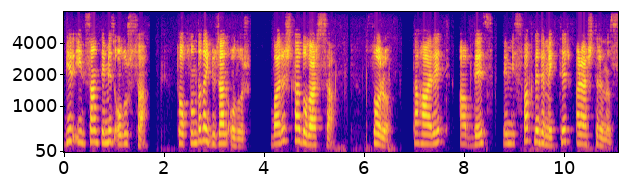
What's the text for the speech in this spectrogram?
Bir insan temiz olursa. Toplumda da güzel olur. Barışla dolarsa. Soru. Taharet, abdest, ve misvak ne demektir? Araştırınız.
